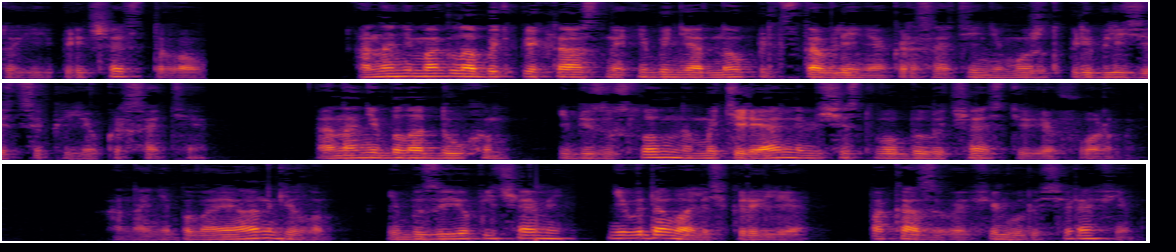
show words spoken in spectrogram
кто ей предшествовал. Она не могла быть прекрасной, ибо ни одно представление о красоте не может приблизиться к ее красоте. Она не была духом, и, безусловно, материальное вещество было частью ее формы. Она не была и ангелом, ибо за ее плечами не выдавались крылья, показывая фигуру Серафима.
